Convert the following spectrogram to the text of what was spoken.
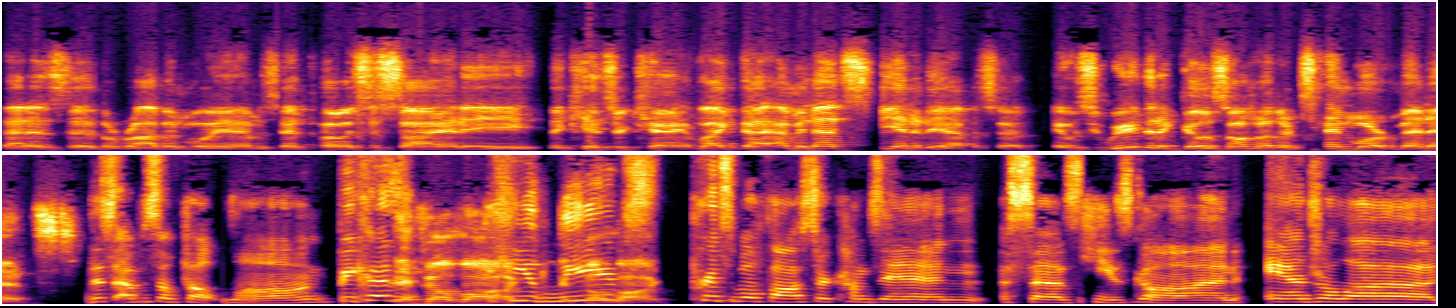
That is the, the Robin Williams and Poet Society. The kids are carrying like that. I mean, that's the end of the episode. It was weird that it goes on another ten more minutes. This episode felt long because It felt long. he leaves. long. Principal Foster comes in, says he's gone. Angela,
